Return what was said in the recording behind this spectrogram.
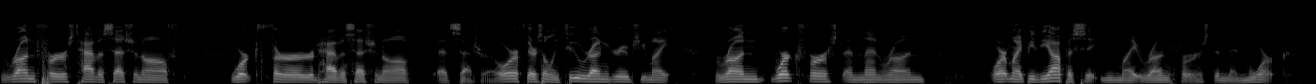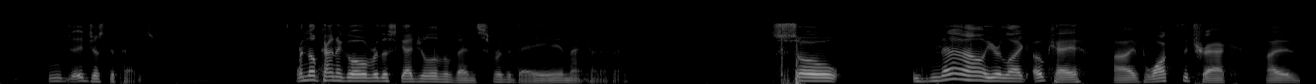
run first have a session off work third, have a session off, etc. Or if there's only two run groups, you might run work first and then run, or it might be the opposite. You might run first and then work. It just depends. And they'll kind of go over the schedule of events for the day and that kind of thing. So now you're like, okay, I've walked the track, I've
